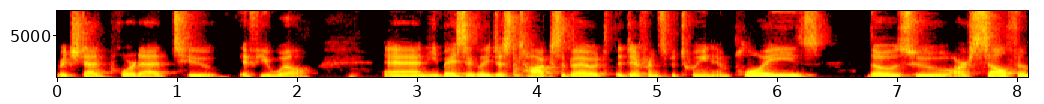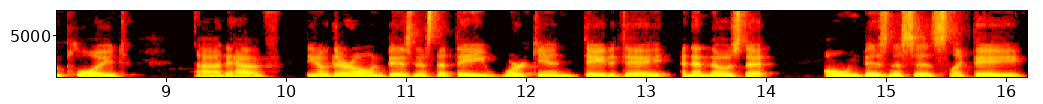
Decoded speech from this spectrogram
Rich Dad Poor Dad 2, if you will. And he basically just talks about the difference between employees, those who are self employed, uh, they have you know their own business that they work in day to day. And then those that own businesses like they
